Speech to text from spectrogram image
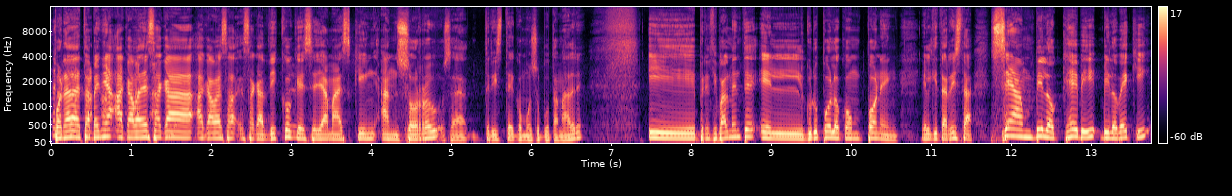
Pues nada, esta peña acaba de sacar, acaba de sa- sacar disco que se llama Skin and Sorrow, o sea, triste como su puta madre. Y principalmente el grupo lo componen el guitarrista Sean Bilokevi- Bilovecki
